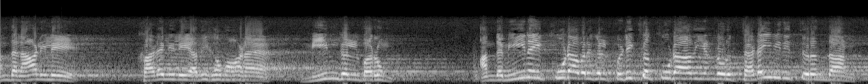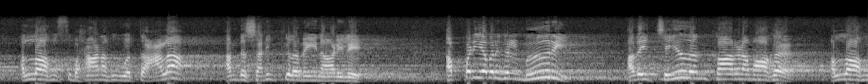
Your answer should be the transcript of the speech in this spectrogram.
அந்த நாளிலே கடலிலே அதிகமான மீன்கள் வரும். அந்த மீனை கூட அவர்கள் பிடிக்கக்கூடாது என்ற ஒரு தடை விதித்திருந்தான். அல்லாஹு சுபானகுவத்தாலா அந்த சனிக்கிழமை நாளிலே அப்படி அவர்கள் மீறி அதை செய்ததன் காரணமாக அல்லாஹு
